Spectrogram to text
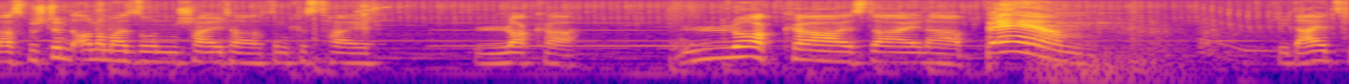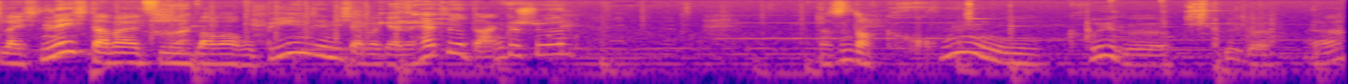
Da ist bestimmt auch nochmal so ein Schalter, so ein Kristall. Locker. Locker ist da einer. Bam! Okay, da jetzt vielleicht nicht. Da war jetzt nur ein blauer Rubin, den ich aber gerne hätte. Dankeschön. Das sind doch Krüge. Krüge, ja.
